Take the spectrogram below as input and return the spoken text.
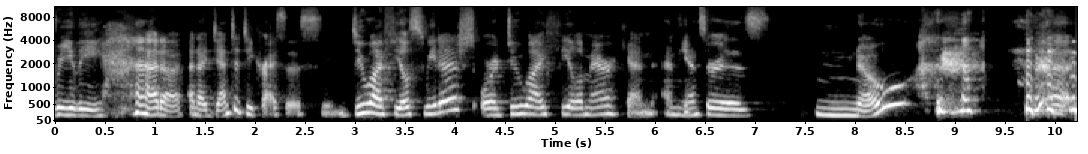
really had a, an identity crisis. Do I feel Swedish or do I feel American? And the answer is no. uh,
